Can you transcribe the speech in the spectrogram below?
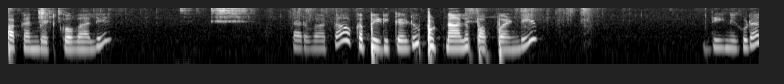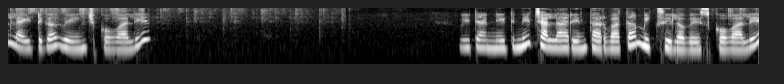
పక్కన పెట్టుకోవాలి. తర్వాత ఒక పిడికెడు పుట్నాల పప్పు అండి. దీన్ని కూడా లైట్గా వేయించుకోవాలి. వీటన్నిటిని చల్లారిన తర్వాత మిక్సీలో వేసుకోవాలి.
